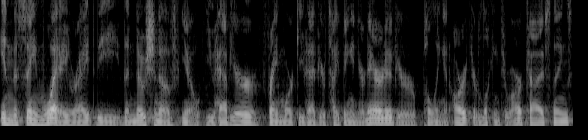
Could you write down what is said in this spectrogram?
in the same way, right? The the notion of you know you have your framework, you have your typing in your narrative, you're pulling in art, you're looking through archives, things.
